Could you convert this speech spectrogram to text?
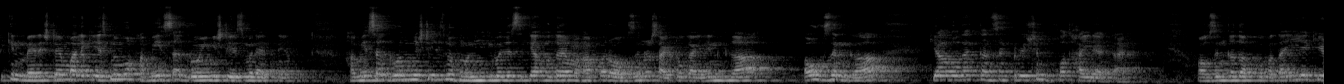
लेकिन मेरिस्टेम वाले केस में वो हमेशा ग्रोइंग स्टेज में रहते हैं। हमेशा ग्रोइंग स्टेज में होने की वजह से क्या होता है? वहाँ पर ऑक्सीजन और साइटोकाइनिन का ऑक्सीजन का क्या होता है? कंसनट्रेशन बहुत हाई रहता है। ऑक्सीजन का तो आपको पता ही है कि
